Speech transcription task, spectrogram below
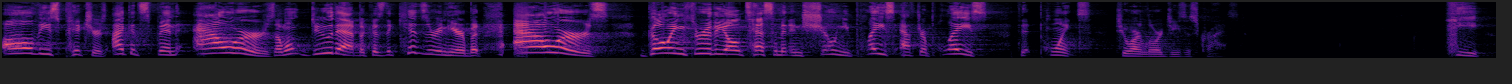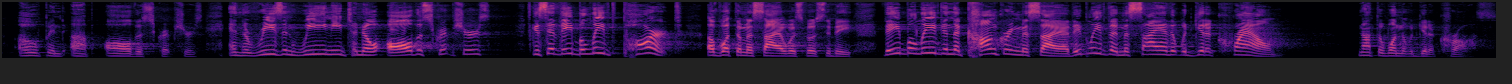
all these pictures? I could spend hours, I won't do that because the kids are in here, but hours going through the Old Testament and showing you place after place that points to our Lord Jesus Christ. He opened up all the scriptures. And the reason we need to know all the scriptures is because they believed part of what the Messiah was supposed to be. They believed in the conquering Messiah. They believed the Messiah that would get a crown, not the one that would get a cross.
